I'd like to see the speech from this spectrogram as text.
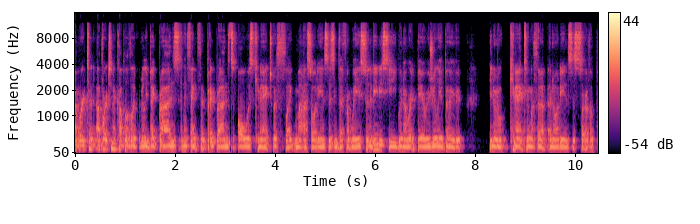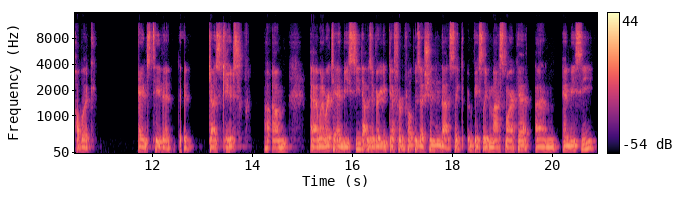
I worked at I've worked in a couple of like really big brands, and I think that big brands always connect with like mass audiences in different ways. So the BBC, when I worked there, was really about you know connecting with a, an audience as sort of a public entity that that does good. Um, uh, when I worked at NBC, that was a very different proposition. That's like basically mass market um, NBC,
